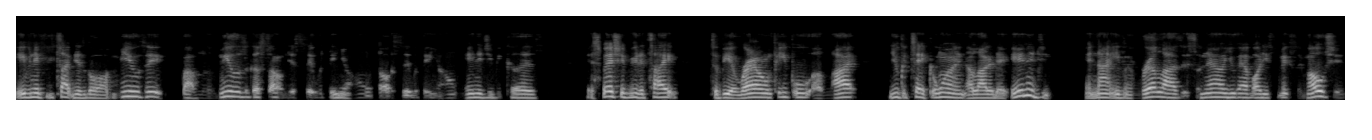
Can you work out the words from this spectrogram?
even if you type just go off music, pop little music or something, just sit within your own thoughts, sit within your own energy because especially if you're the type to be around people a lot, you could take on a lot of their energy and not even realize it. So now you have all these mixed emotions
